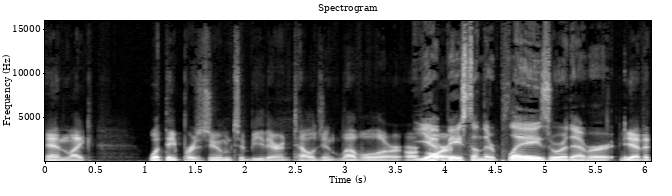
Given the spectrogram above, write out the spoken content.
and like what they presume to be their intelligent level or, or yeah, or, based on their plays or whatever, yeah, the,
